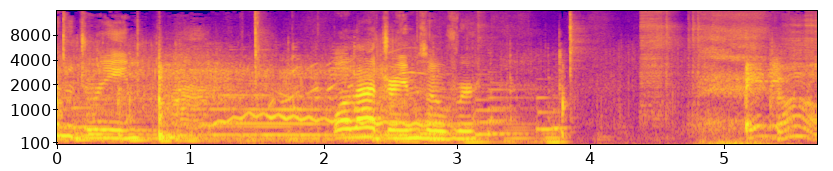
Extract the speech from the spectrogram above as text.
And a dream. Well, that dream's over. It's on.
